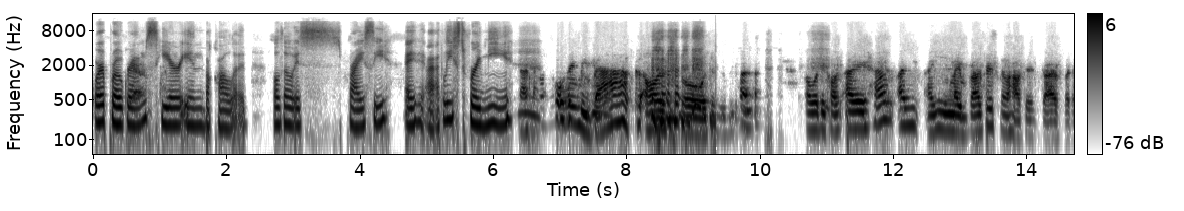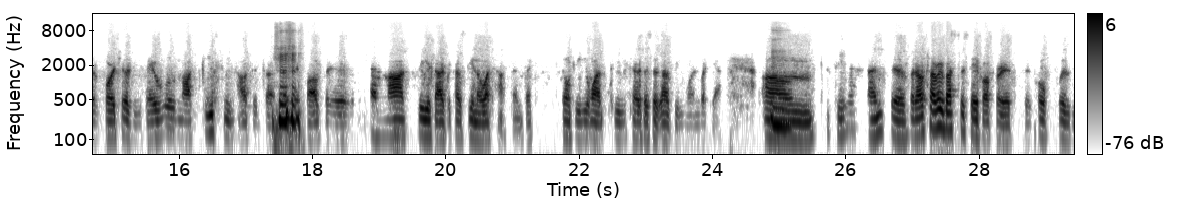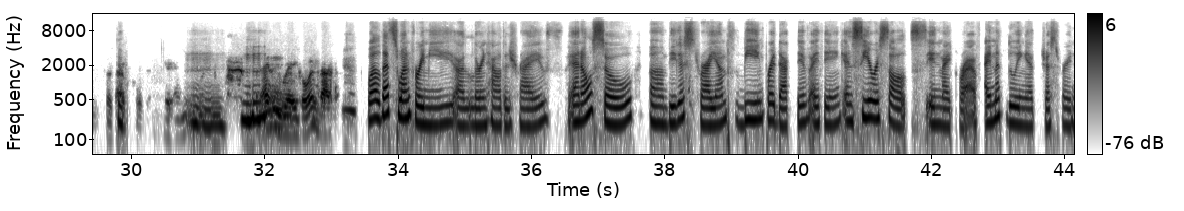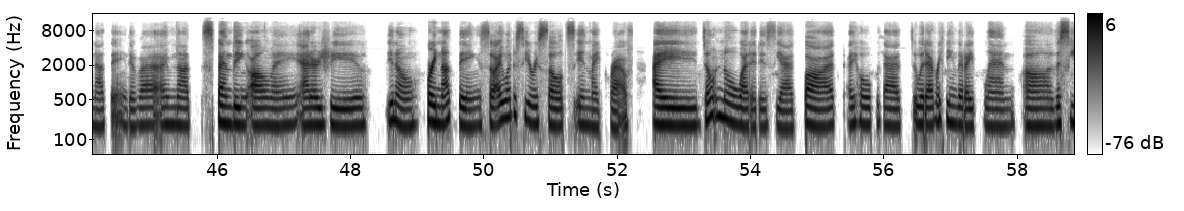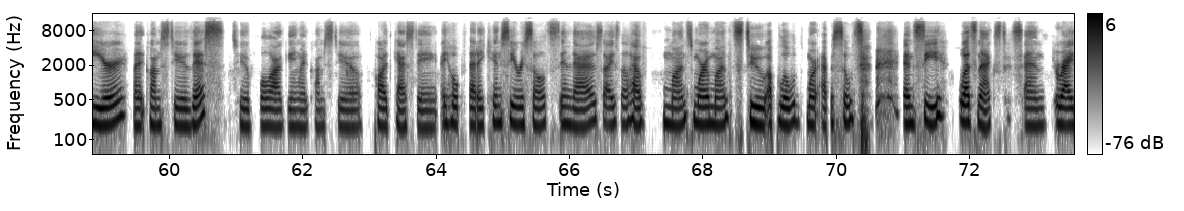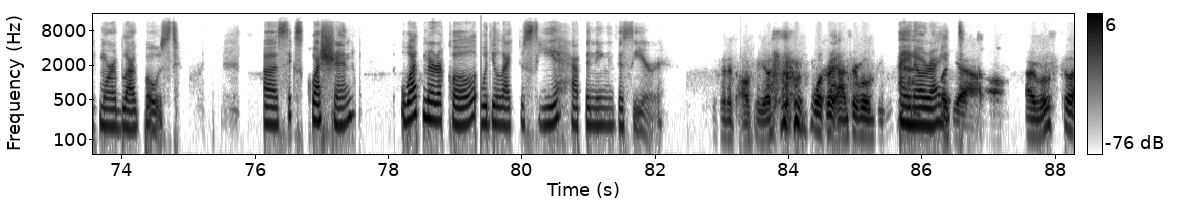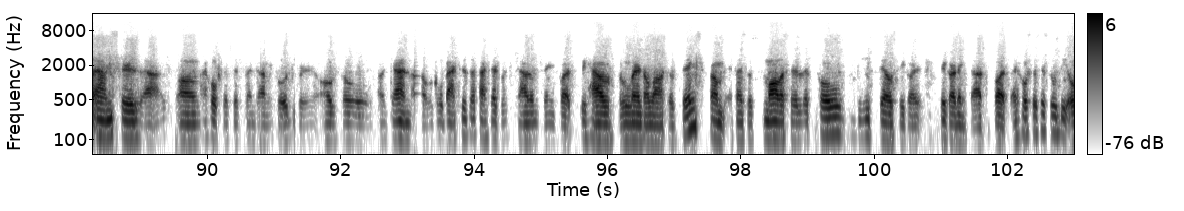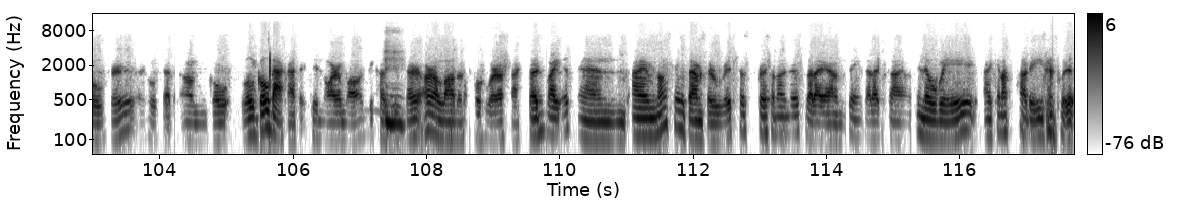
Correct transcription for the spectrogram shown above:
or programs here in Bacolod. Although it's pricey, I, at least for me. That's holding me back also. oh, what they call it? I have, I, I mean, my brothers know how to drive, but unfortunately, they will not teach me how to drive. my father cannot do that because you know what happened. Like, don't really want to share this with everyone, but yeah. Mm-hmm. Um, mm. it's expensive, but I'll try my best to save up for it, hopefully, because I'm anyway, going back. Well, that's one for me. I learned how to drive. And also, um, biggest triumph, being productive, I think, and see results in my craft. I'm not doing it just for nothing, diba? I'm not spending all my energy, you know, for nothing. So I want to see results in my craft. I don't know what it is yet, but I hope that with everything that I plan uh, this year, when it comes to this, to blogging, when it comes to podcasting, I hope that I can see results in that. So I still have months, more months to upload more episodes and see what's next and write more blog posts. Uh, sixth question What miracle would you like to see happening this year? Isn't it obvious what my answer will be? I know, right? But yeah, um, I will still answer that. Um, I hope that this pandemic will be also again I'll go back to the fact that it was challenging, but we have learned a lot of things from as small as a little details regarding regarding that. But I hope that this will be over. I hope that um go we'll go back at it to normal because mm-hmm. there are a lot of people who are affected by it. And I'm not saying that I'm the richest person on this, but I am saying that I'm in a way I cannot how to even put it.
